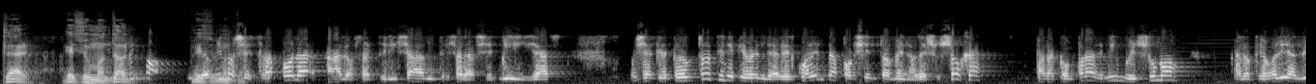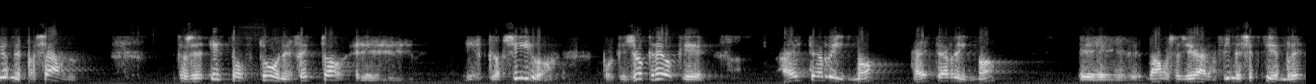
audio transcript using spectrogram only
Claro, es un montón. Lo mismo, se extrapola a los fertilizantes, a las semillas. O sea que el productor tiene que vender el 40% menos de su soja para comprar el mismo insumo a lo que valía el viernes pasado. Entonces, esto tuvo un efecto eh, explosivo, porque yo creo que a este ritmo, a este ritmo, eh, vamos a llegar a fin de septiembre,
